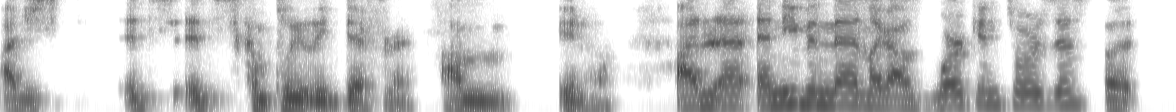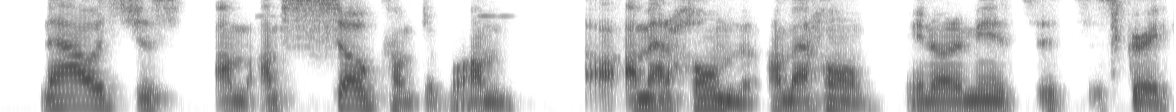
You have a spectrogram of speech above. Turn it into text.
I just, it's, it's completely different. I'm, you know, I, and even then, like I was working towards this, but now it's just, I'm, I'm so comfortable. I'm, I'm at home. I'm at home. You know what I mean? It's, it's, it's great.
